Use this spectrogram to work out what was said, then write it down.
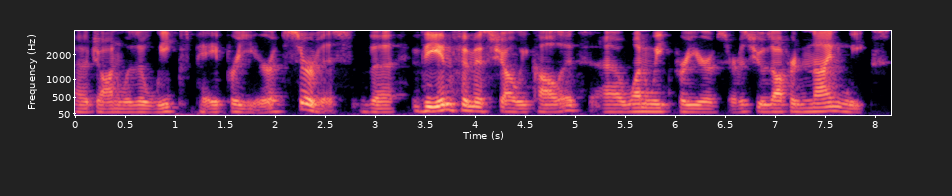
uh, John, was a week's pay per year of service. The the infamous, shall we call it, uh, one week per year of service. She was offered nine weeks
